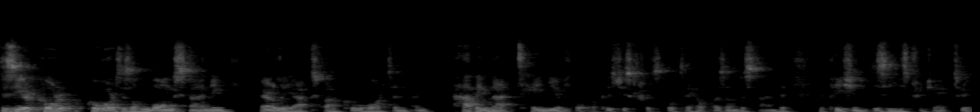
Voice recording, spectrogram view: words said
DESIR cohort is a long-standing early AxSpA cohort, and, and having that 10-year follow-up is just critical to help us understand the, the patient disease trajectory.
